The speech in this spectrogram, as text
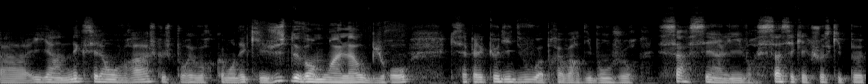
euh, il y a un excellent ouvrage que je pourrais vous recommander qui est juste devant moi là au bureau, qui s'appelle Que dites-vous après avoir dit bonjour? Ça, c'est un livre. Ça, c'est quelque chose qui peut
